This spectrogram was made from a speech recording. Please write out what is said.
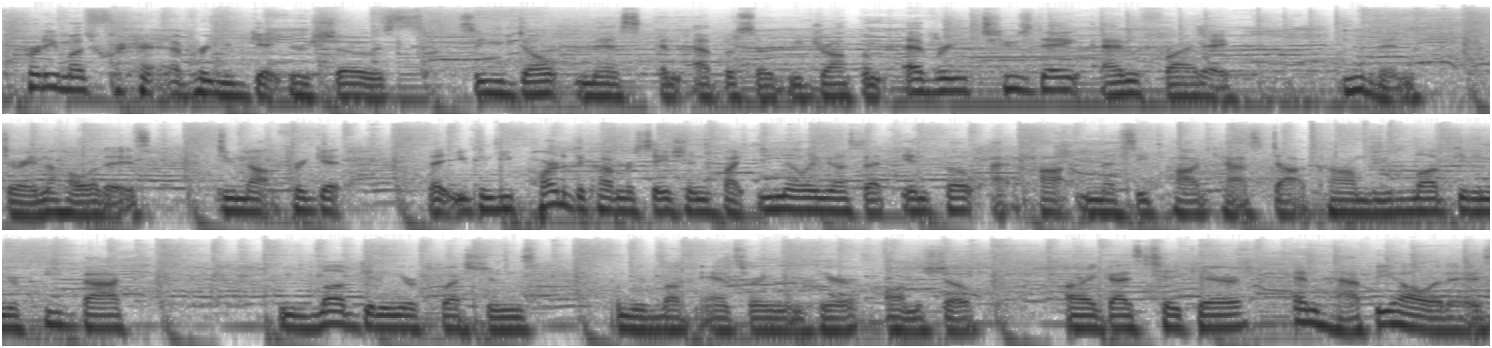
pretty much wherever you get your shows, so you don't miss an episode. We drop them every Tuesday and Friday, even during the holidays. Do not forget that you can be part of the conversation by emailing us at info at hotmessypodcast.com. We love getting your feedback. We love getting your questions, and we love answering them here on the show. All right, guys, take care and happy holidays.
